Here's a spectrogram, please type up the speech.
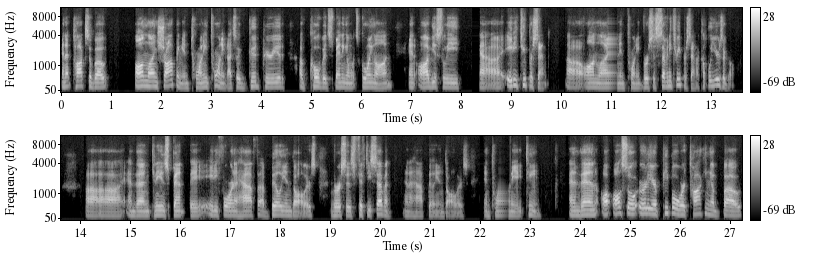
and it talks about online shopping in 2020. That's a good period of COVID spending and what's going on. And obviously, uh, 82% uh, online in 20 versus 73% a couple years ago. Uh, and then Canadians spent the 84 and a half uh, billion dollars versus 57 and a half billion dollars in 2018. And then also earlier, people were talking about,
